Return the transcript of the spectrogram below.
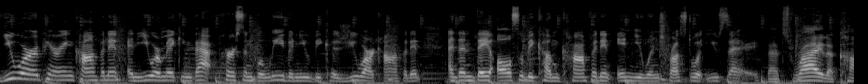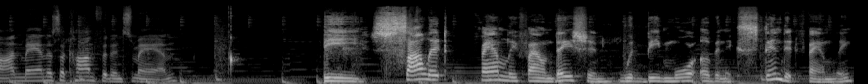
you are appearing confident, and you are making that person believe in you because you are confident, and then they also become confident in you and trust what you say. That's right, a con man is a confidence man. The solid family foundation would be more of an extended family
